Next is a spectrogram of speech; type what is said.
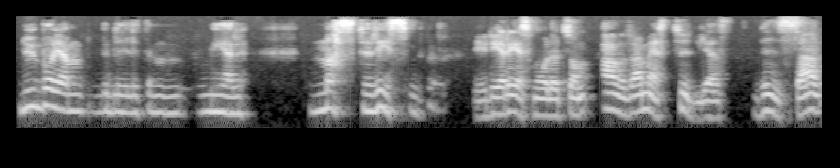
nu börjar det bli lite mer massturism. Det är ju det resmålet som allra mest tydligast visar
